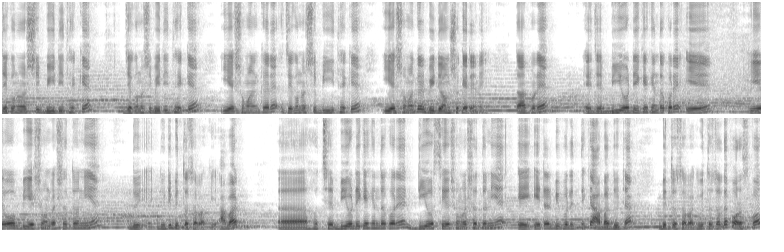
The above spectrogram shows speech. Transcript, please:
যে কোনো রশ্মি বিডি থেকে যে কোনো রশ্মি বিডি থেকে ই এর সমান করে যে কোনো রশ্মি বি থেকে ই এর সমান করে বিডি অংশ কেটে নেই। তারপরে এই যে বি ও ডিকে কেন্দ্র করে এ এ ও বি এর সমান ব্যাসার্ধ নিয়ে দুই, দুইটি বৃত্তচাপ আঁকি। আবার হচ্ছে বিওডিকে কেন্দ্র করে ডিওসি এর সমান ব্যাসার্ধ নিয়ে এই, এটার বিপরীত দিকে আবার দুইটা বৃত্তচাপ আঁকি বৃত্তচাপে পরস্পর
